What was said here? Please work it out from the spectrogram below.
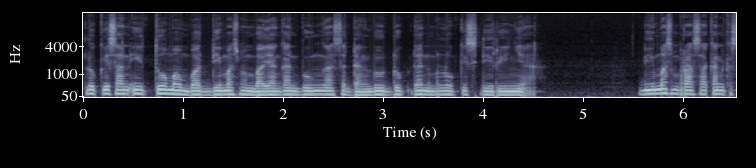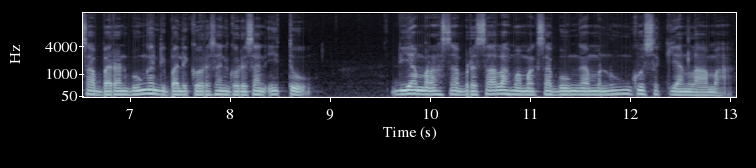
Lukisan itu membuat Dimas membayangkan bunga sedang duduk dan melukis dirinya. Dimas merasakan kesabaran bunga di balik goresan-goresan itu. Dia merasa bersalah memaksa bunga menunggu sekian lama.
